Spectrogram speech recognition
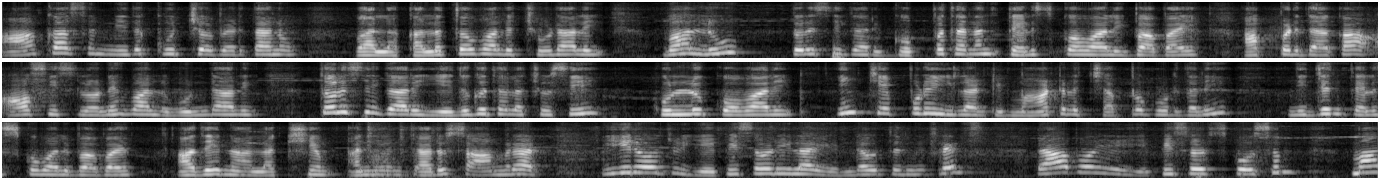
ఆకాశం మీద కూర్చోబెడతాను. వాళ్ళ కళ్ళతో వాళ్ళు చూడాలి. వాళ్ళు తులసి గారి గొప్పతనం తెలుసుకోవాలి బాబాయ్. అప్పటిదాకా ఆఫీస్లోనే వాళ్ళు ఉండాలి. తులసి గారి ఎదుగుదల చూసి కుళ్ళుకోవాలి. ఇంకెప్పుడు ఇలాంటి మాటలు చెప్పకూడదని నిజం తెలుసుకోవాలి బాబాయ్. అదే నా లక్ష్యం అని అంటారు సామ్రాట్. ఈ రోజు ఎపిసోడ్ ఇలా ఎండ్ అవుతుంది ఫ్రెండ్స్. రాబోయే ఎపిసోడ్స్ కోసం మా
